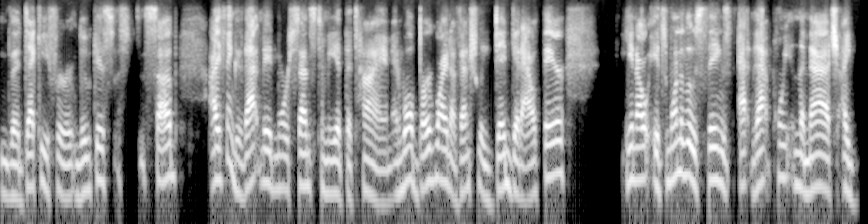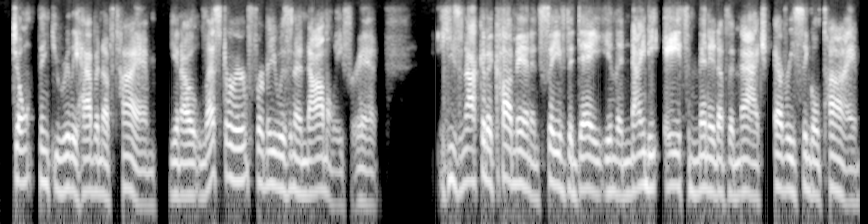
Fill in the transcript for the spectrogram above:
the decky for lucas sub. I think that made more sense to me at the time. And while bergwijn eventually did get out there you know it's one of those things at that point in the match i don't think you really have enough time. You know Leicester for me was an anomaly for him he's not going to come in and save the day in the 98th minute of the match every single time.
